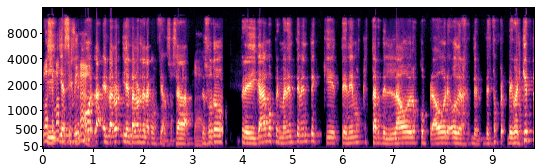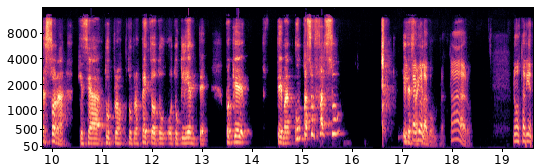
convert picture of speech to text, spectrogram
Lo hace y, más y asimismo el valor, y el valor de la confianza. O sea, nosotros predicamos permanentemente que tenemos que estar del lado de los compradores o de, de, de, cualquier persona que sea tu, tu prospecto o tu, o tu, cliente, porque te un paso falso y, te cayó la compra. Claro. No, está bien.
